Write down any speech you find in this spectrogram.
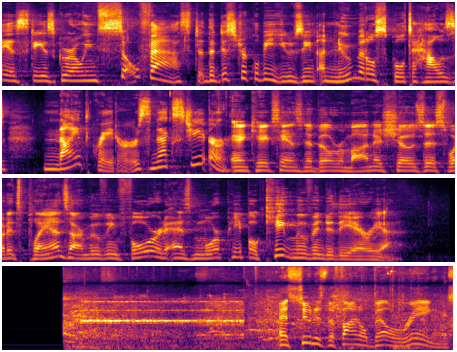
ISD is growing so fast, the district will be using a new middle school to house ninth graders next year. And KXAN's Nabil Remadna shows us what its plans are moving forward as more people keep moving to the area. As soon as the final bell rings,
